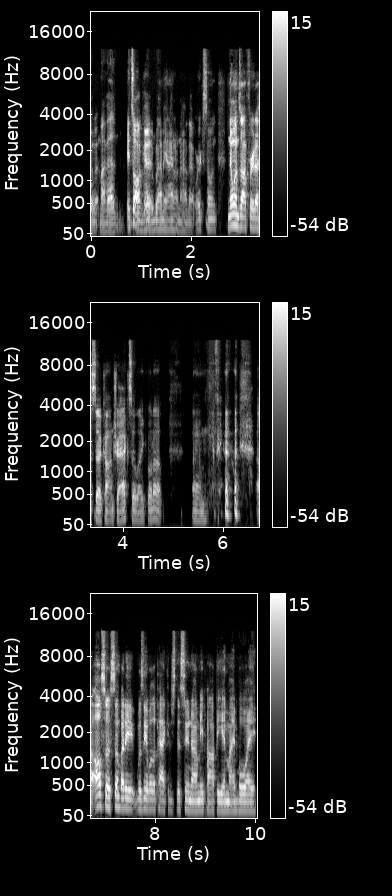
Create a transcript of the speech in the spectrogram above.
Oh, go. my bad. It's all My good. But I mean, I don't know how that works. So no one's offered us a contract. So like, what up? Um, also, somebody was able to package the tsunami Papi and my boy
